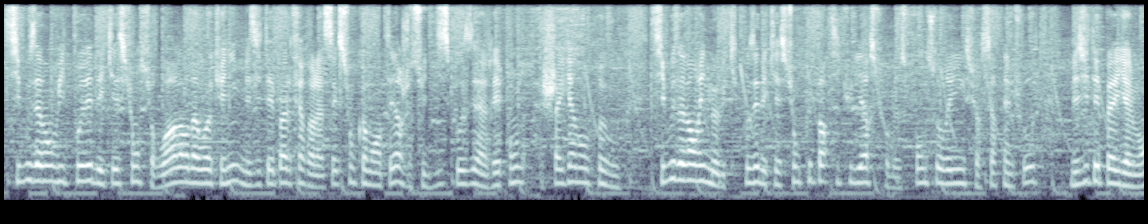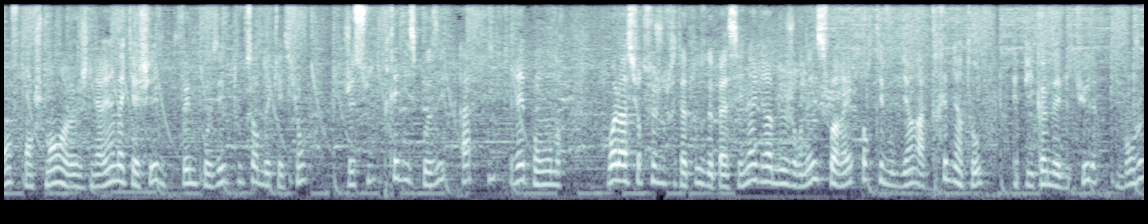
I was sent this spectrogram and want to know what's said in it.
Si vous avez envie de poser des questions sur Warlord Awakening, n'hésitez pas à le faire dans la section commentaires, je suis disposé à répondre à chacun d'entre vous. Si vous avez envie de me poser des questions plus particulières sur le sponsoring, sur certaines choses, n'hésitez pas également, franchement, euh, je n'ai rien à cacher, vous pouvez me poser toutes sortes de questions, je suis prédisposé à y répondre. Voilà, sur ce, je vous souhaite à tous de passer une agréable journée, soirée, portez-vous bien, à très bientôt, et puis comme d'habitude, bon jeu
